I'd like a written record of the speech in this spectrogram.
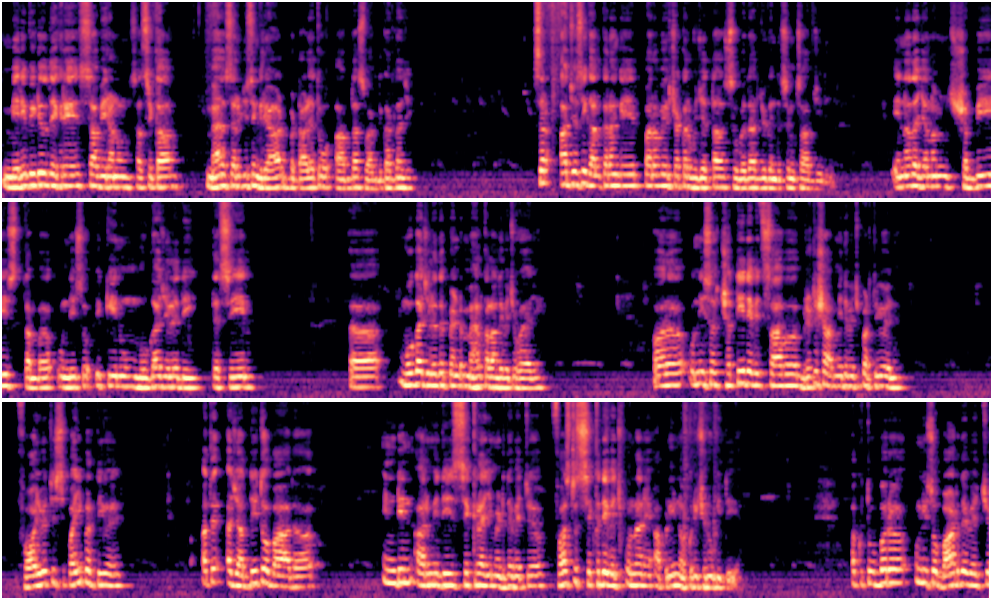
ਮੇਰੀ ਵੀਡੀਓ ਦੇਖ ਰਹੇ ਸਭ ਵੀਰਾਂ ਨੂੰ ਸਤਿ ਸ੍ਰੀ ਅਕਾਲ। ਮੈਂ ਸਰਬਜੀਤ ਸਿੰਘ ਰਿਆੜ, ਬਟਾਲੇ ਤੋਂ ਆਪ ਦਾ ਸਵਾਗਤ ਕਰਦਾ ਜੀ। ਸਰ, ਅੱਜ ਅਸੀਂ ਗੱਲ ਕਰਾਂਗੇ ਪਰਮਵੀਰ ਚੱਕਰ ਵਿਜੇਤਾ ਸੂਬੇਦਾਰ ਜੋਗਿੰਦਰ ਸਿੰਘ ਸਾਹਿਬ ਜੀ ਦੀ। ਇਹਨਾਂ ਦਾ ਜਨਮ 26 ਸਤੰਬਰ 1921 ਨੂੰ ਮੋਗਾ ਜ਼ਿਲ੍ਹੇ ਦੀ ਤਹਿਸੀਲ ਮੋਗਾ ਜ਼ਿਲ੍ਹੇ ਦੇ ਪਿੰਡ ਮਹਿਲ ਕਲਾਂ ਦੇ ਵਿੱਚ ਹੋਇਆ ਜੀ। ਔਰ 1936 ਦੇ ਵਿੱਚ ਸਾਹਿਬ ਬ੍ਰਿਟਿਸ਼ ਆਰਮੀ ਦੇ ਵਿੱਚ ਭਰਤੀ ਹੋਏ ਨੇ। ਫੌਜ ਵਿੱਚ ਸਿਪਾਹੀ ਭਰਤੀ ਹੋਏ ਅਤੇ ਆਜ਼ਾਦੀ ਤੋਂ ਬਾਅਦ ਇੰਡੀਅਨ ਆਰਮੀ ਦੀ ਸਿੱਖ ਰੈਜੀਮੈਂਟ ਦੇ ਵਿੱਚ ਫਸਟ ਸਿੱਖ ਦੇ ਵਿੱਚ ਉਹਨਾਂ ਨੇ ਆਪਣੀ ਨੌਕਰੀ ਸ਼ੁਰੂ ਕੀਤੀ ਹੈ। ਅਕਤੂਬਰ 1962 ਦੇ ਵਿੱਚ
